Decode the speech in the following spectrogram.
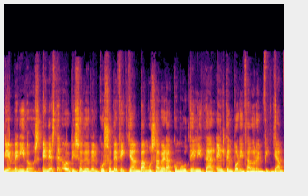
Bienvenidos. En este nuevo episodio del curso de FigJam vamos a ver a cómo utilizar el temporizador en FigJam.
